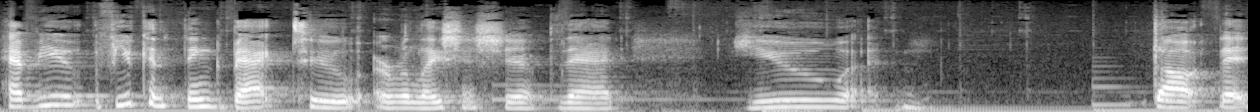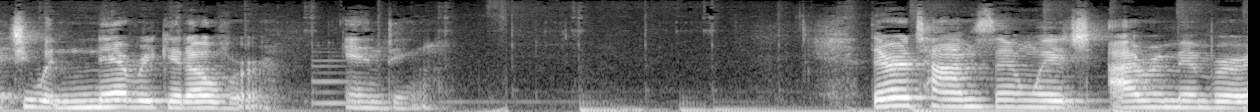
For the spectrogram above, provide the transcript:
Have you, if you can think back to a relationship that you thought that you would never get over ending? There are times in which I remember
